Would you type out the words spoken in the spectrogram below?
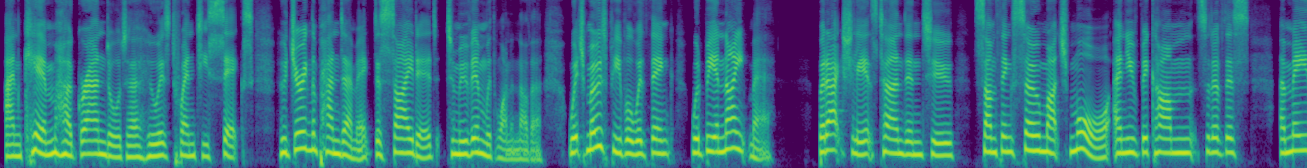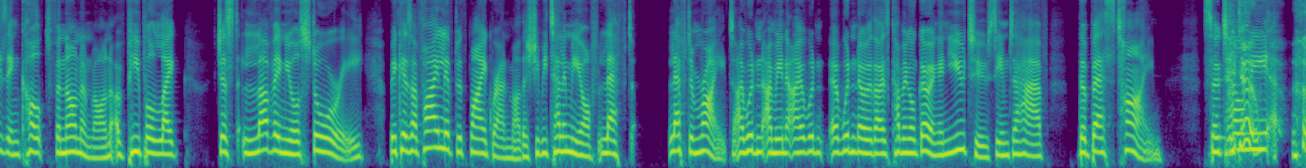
and Kim, her granddaughter, who is 26, who during the pandemic decided to move in with one another, which most people would think would be a nightmare. But actually, it's turned into something so much more. And you've become sort of this amazing cult phenomenon of people like just loving your story. Because if I lived with my grandmother, she'd be telling me off left left and right. I wouldn't, I mean, I wouldn't I wouldn't know if I was coming or going. And you two seem to have the best time. So tell do. me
